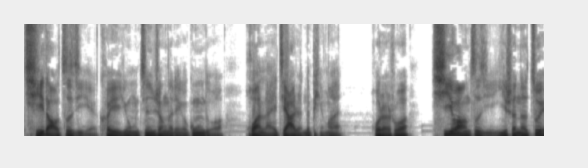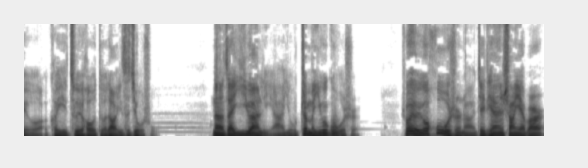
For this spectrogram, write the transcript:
祈祷自己可以用今生的这个功德换来家人的平安，或者说希望自己一身的罪恶可以最后得到一次救赎。那在医院里啊，有这么一个故事，说有一个护士呢，这天上夜班。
